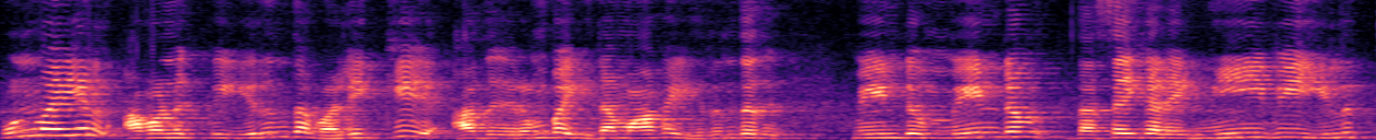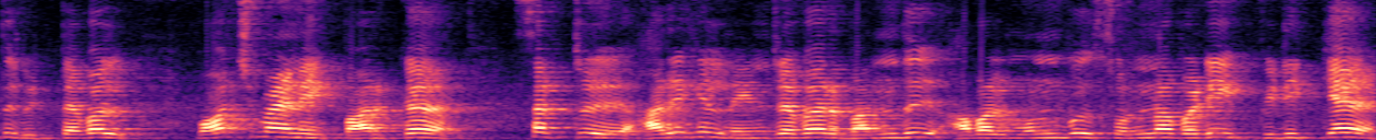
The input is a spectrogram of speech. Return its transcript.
உண்மையில் அவனுக்கு இருந்த வலிக்கு அது ரொம்ப இதமாக இருந்தது. மீண்டும் மீண்டும் தசைகளை நீவி இழுத்து விட்டவள் வாட்ச்மேனை பார்க்க சற்று அருகில் நின்றவர் வந்து அவள் முன்பு சொன்னபடி பிடிக்க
